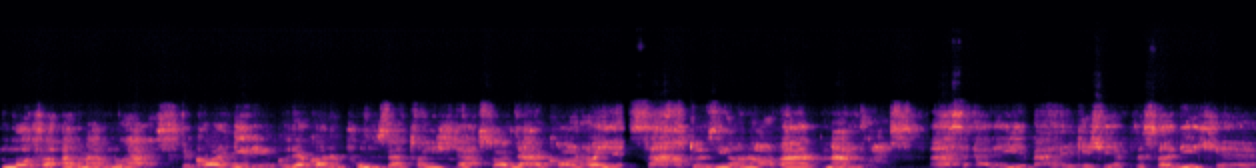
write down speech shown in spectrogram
مطلقا ممنوع هست به کارگیری کودکان 15 تا 18 سال در کارهای سخت و زیان آور ممنوع است. مسئله بهره کشی اقتصادی که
